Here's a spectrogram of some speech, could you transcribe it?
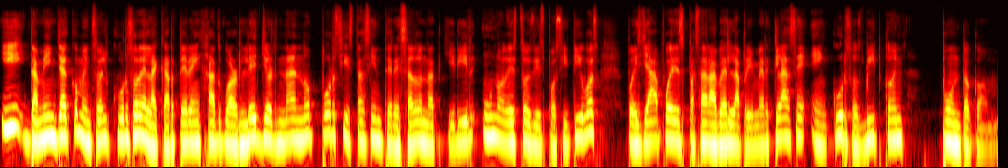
Y también ya comenzó el curso de la cartera en Hardware Ledger Nano por si estás interesado en adquirir uno de estos dispositivos, pues ya puedes pasar a ver la primera clase en cursosbitcoin.com.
